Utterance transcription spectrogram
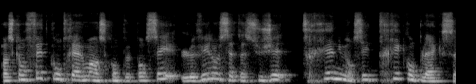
Parce qu'en fait, contrairement à ce qu'on peut penser, le vélo, c'est un sujet très nuancé, très complexe.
